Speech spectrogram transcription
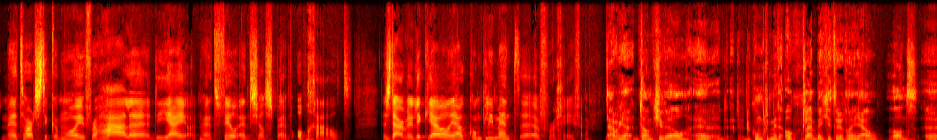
Met hartstikke mooie verhalen die jij met veel enthousiasme hebt opgehaald. Dus daar wil ik jou wel jouw compliment uh, voor geven. Nou ja, dankjewel. Uh, de complimenten ook een klein beetje terug naar jou. Want uh,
